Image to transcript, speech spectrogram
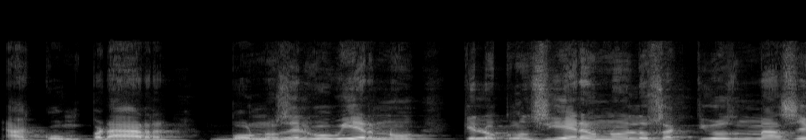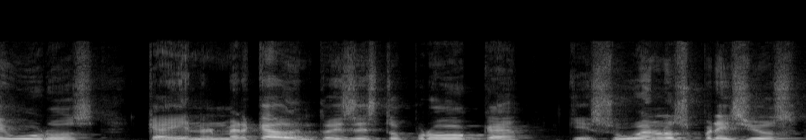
a comprar bonos del gobierno que lo considera uno de los activos más seguros que hay en el mercado. Entonces esto provoca que suban los precios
